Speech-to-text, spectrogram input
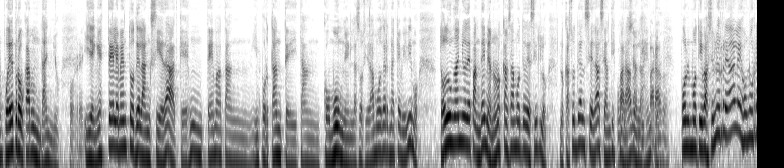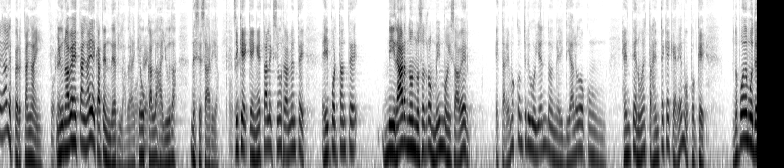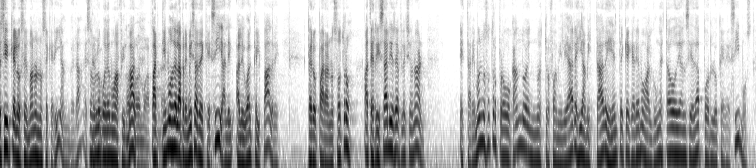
puede provocar un daño. Correcto. Y en este elemento de la ansiedad, que es un tema tan importante y tan común en la sociedad moderna que vivimos, todo un año de pandemia, no nos cansamos de decirlo, los casos de ansiedad se han disparado se han en la disparado. gente por motivaciones reales o no reales, pero están ahí. Y una vez están ahí hay que atenderlas, ¿verdad? hay que buscar las ayudas necesarias. Así que en esta lección realmente es importante mirarnos nosotros mismos y saber, estaremos contribuyendo en el diálogo con gente nuestra, gente que queremos, porque no podemos decir que los hermanos no se querían, ¿verdad? Eso no lo podemos no afirmar. podemos afirmar. Partimos de la premisa de que sí, al, al igual que el Padre. Pero para nosotros aterrizar y reflexionar, ¿estaremos nosotros provocando en nuestros familiares y amistades y gente que queremos algún estado de ansiedad por lo que decimos?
